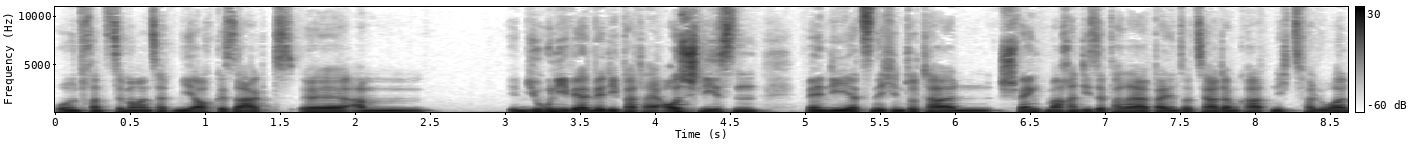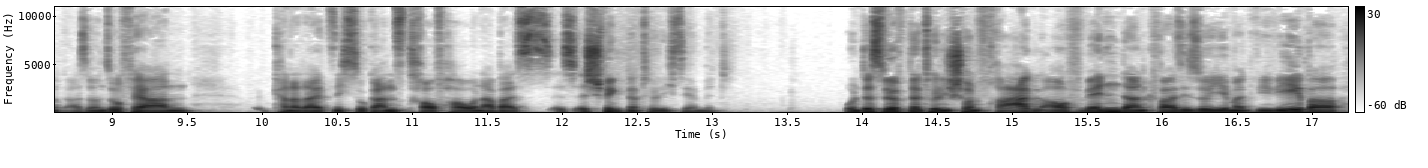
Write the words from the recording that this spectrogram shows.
Und Franz Timmermans hat mir auch gesagt, äh, am, im Juni werden wir die Partei ausschließen, wenn die jetzt nicht einen totalen Schwenk machen. Diese Partei hat bei den Sozialdemokraten nichts verloren. Also insofern kann er da jetzt nicht so ganz draufhauen, aber es, es, es schwingt natürlich sehr mit. Und das wirft natürlich schon Fragen auf, wenn dann quasi so jemand wie Weber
